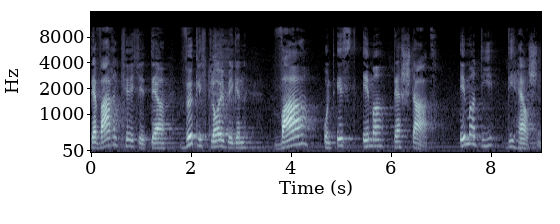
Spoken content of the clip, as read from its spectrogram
der wahren Kirche, der wirklich Gläubigen, war und ist immer der Staat. Immer die, die herrschen.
